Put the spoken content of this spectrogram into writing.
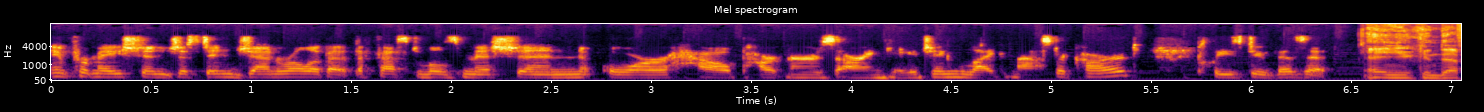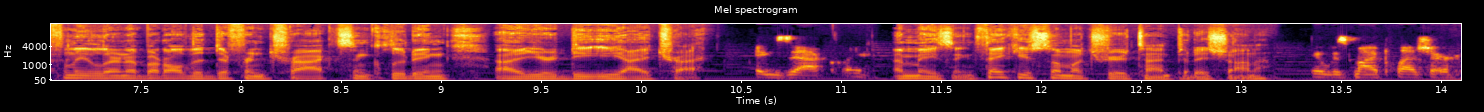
information just in general about the festival's mission or how partners are engaging, like MasterCard, please do visit. And you can definitely learn about all the different tracks, including uh, your DEI track. Exactly. Amazing. Thank you so much for your time today, Shauna. It was my pleasure.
